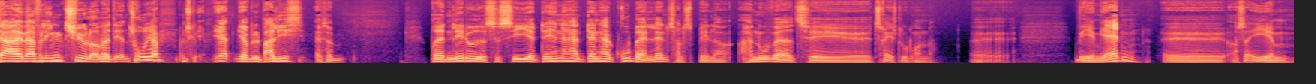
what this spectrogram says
Der er i hvert fald ingen tvivl om, at det er en to her. Undskyld. Ja, jeg vil bare lige altså, brede den lidt ud og så sige, at den her, den her gruppe af landsholdsspillere har nu været til øh, tre slutrunder. Øh, VM i 18, øh, og så EM,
